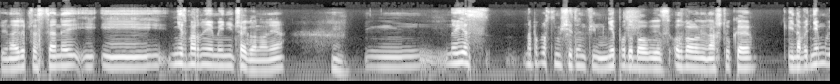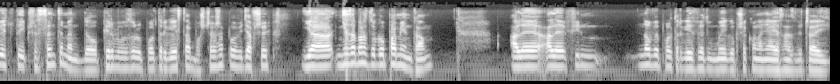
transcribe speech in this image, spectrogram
czyli najlepsze sceny i, i nie zmarnujemy niczego, no nie? Hmm. Mm, No jest, no po prostu mi się ten film nie podobał, jest odwalony na sztukę i nawet nie mówię tutaj przez sentyment do pierwowzoru Poltergeista, bo szczerze powiedziawszy, ja nie za bardzo go pamiętam, ale, ale film, nowy Poltergeist według mojego przekonania jest nadzwyczaj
